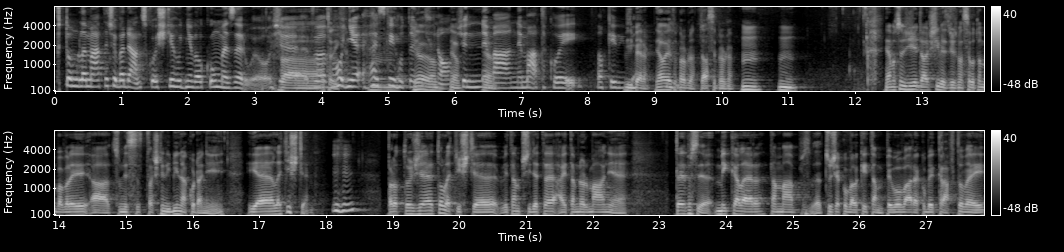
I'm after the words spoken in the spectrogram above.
v tomhle máte třeba Dánsko ještě hodně velkou mezeru, jo? že v, v, v hodně hezkých hmm. hotelích, jo, jo, no, jo, že nemá, jo. nemá takový velký výběr. výběr. Jo, je to hmm. pravda, to asi pravda. Hmm. Hmm. Já musím říct, že další věc, když jsme se o tom bavili a co mě se strašně líbí na Kodani, je letiště. Mm-hmm protože to letiště, vy tam přijdete a je tam normálně to je prostě Mikeler, tam má, což jako velký tam pivovar, jakoby kraftovej,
